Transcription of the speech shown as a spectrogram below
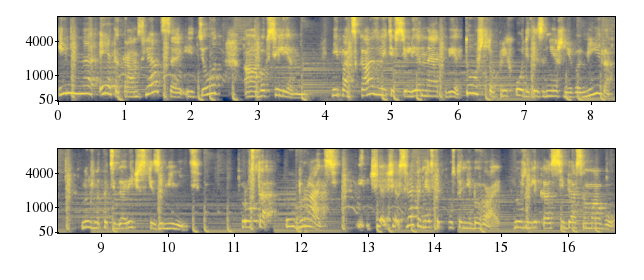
Именно эта трансляция идет а, во Вселенную. Не подсказывайте Вселенной ответ. То, что приходит из внешнего мира, нужно категорически заменить. Просто убрать. Свято место пусто не бывает. Нужно для себя самого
